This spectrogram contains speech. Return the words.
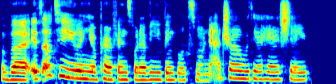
but it's up to you and your preference, whatever you think looks more natural with your hair shape.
